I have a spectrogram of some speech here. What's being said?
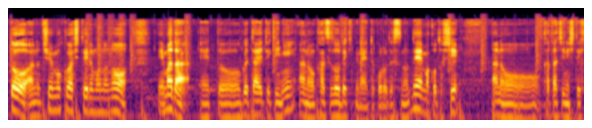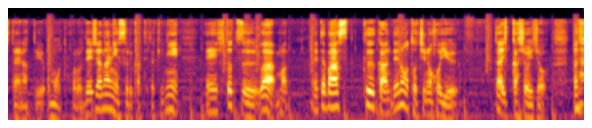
とあの注目はしているものの、えまだ、えっ、と、具体的にあの活動できてないところですので、まあ、今年、あの形にしていきたいなという思うところで、じゃあ何をするかっていう時に、えー、一つは、まあ、メタバース空間での土地の保有が1箇所以上。まあ、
